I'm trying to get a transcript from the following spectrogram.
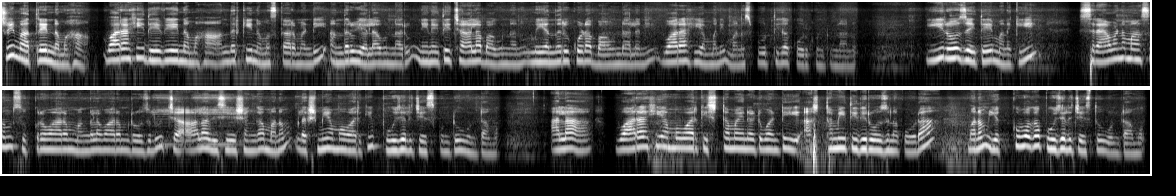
శ్రీ మాత్రే నమ అయి నమ. అందరికీ నమస్కారం అండి. అందరూ ఎలా ఉన్నారు? నేనైతే చాలా బాగున్నాను. మీ అందరూ కూడా బాగుండాలని వారాహి అమ్మని మనస్ఫూర్తిగా కోరుకుంటున్నాను. ఈరోజైతే మనకి శ్రావణ మాసం శుక్రవారం మంగళవారం రోజులు చాలా విశేషంగా మనం లక్ష్మీ అమ్మవారికి పూజలు చేసుకుంటూ ఉంటాము. అలా వారాహి అమ్మవారికి ఇష్టమైనటువంటి అష్టమి తిథి రోజున కూడా మనం ఎక్కువగా పూజలు చేస్తూ ఉంటాము.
